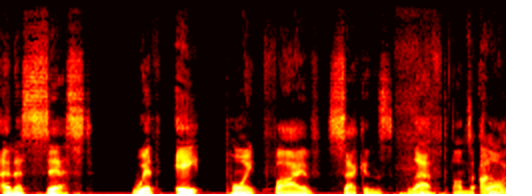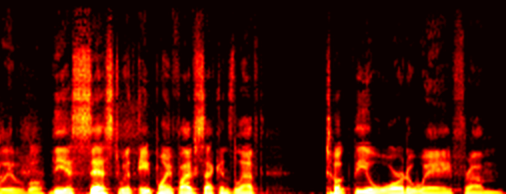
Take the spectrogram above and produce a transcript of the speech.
an assist with 8.5 seconds left on the clock. unbelievable. The assist with 8.5 seconds left took the award away from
